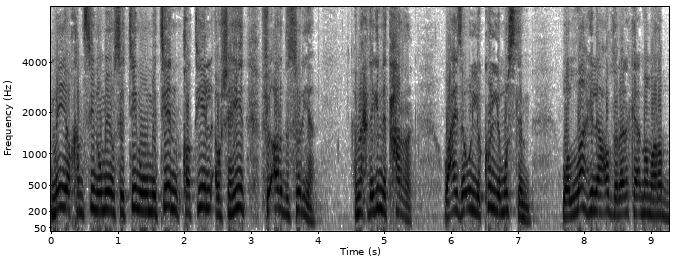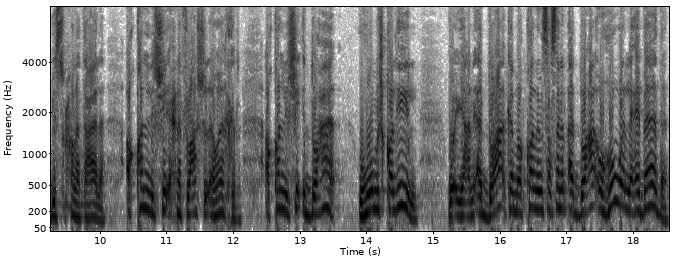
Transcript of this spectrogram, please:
150 و160 و200 قتيل أو شهيد في أرض سوريا. محتاجين نتحرك. وعايز أقول لكل مسلم والله لا عذر لك أمام ربي سبحانه وتعالى. أقل شيء إحنا في العشر الأواخر. أقل شيء الدعاء. وهو مش قليل. ويعني الدعاء كما قال النبي صلى الله عليه وسلم الدعاء هو العبادة.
